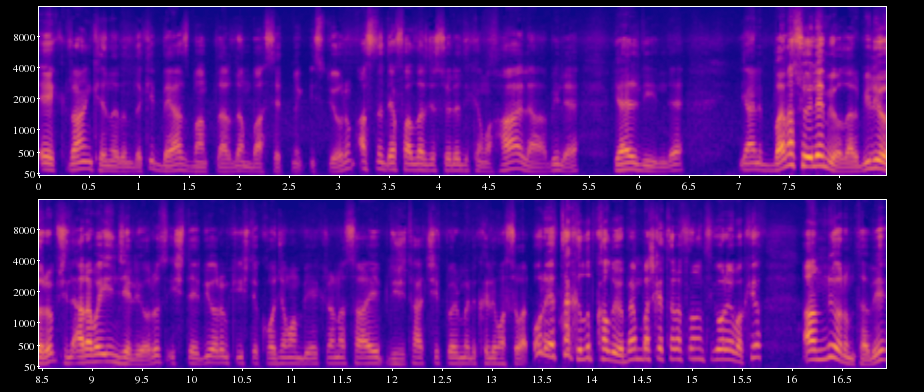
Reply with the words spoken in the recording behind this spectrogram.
ekran kenarındaki beyaz bantlardan bahsetmek istiyorum. Aslında defalarca söyledik ama hala bile geldiğinde yani bana söylemiyorlar biliyorum. Şimdi arabayı inceliyoruz. İşte diyorum ki işte kocaman bir ekrana sahip dijital çift bölmeli kliması var. Oraya takılıp kalıyor. Ben başka taraftan tık oraya bakıyor. Anlıyorum tabii.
